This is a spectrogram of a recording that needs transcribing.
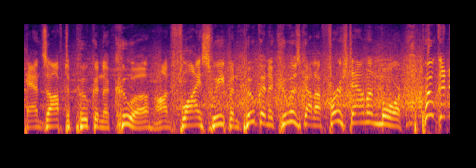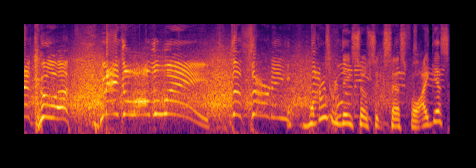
hands off to Puka Nacua on fly sweep, and Puka Nacua's got a first down and more. Puka Nacua, may go all the way. The 30. Why were they so successful? I guess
